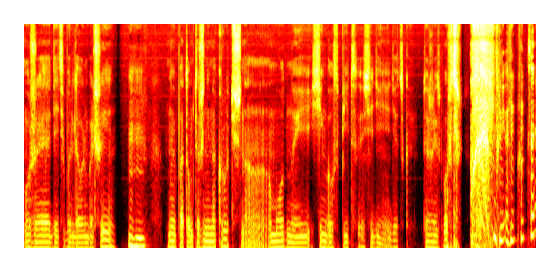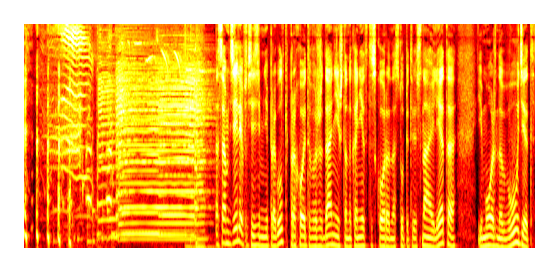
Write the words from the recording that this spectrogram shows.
уже дети были довольно большие. Мгм. Ну и потом ты же не накрутишь на модный сингл-спид сиденье детское. Ты же испортишь. Блин. На самом деле, все зимние прогулки проходят в ожидании, что наконец-то скоро наступит весна и лето, и можно будет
